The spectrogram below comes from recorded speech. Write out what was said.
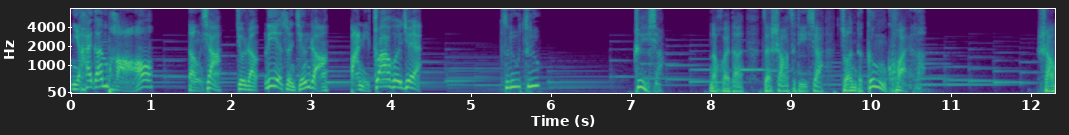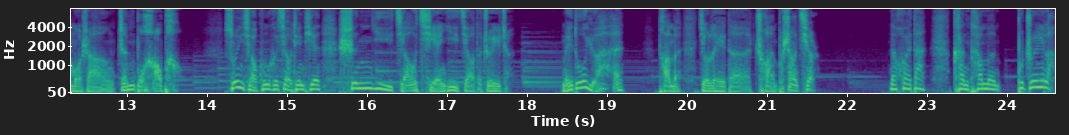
你还敢跑？等下就让猎隼警长把你抓回去。滋溜滋溜，这下，那坏蛋在沙子底下钻得更快了。沙漠上真不好跑，孙小空和笑天天深一脚浅一脚的追着，没多远，他们就累得喘不上气儿。那坏蛋看他们不追了。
